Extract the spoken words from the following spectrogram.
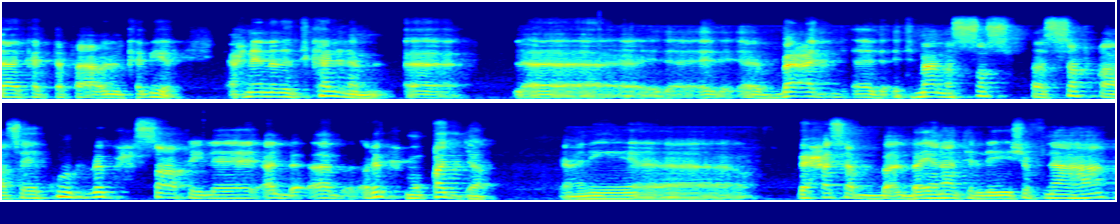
ذلك التفاعل الكبير، إحنا نتكلم آه بعد إتمام الصفقة سيكون ربح صافي ربح مقدر. يعني بحسب البيانات اللي شفناها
